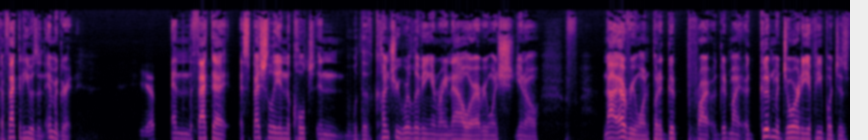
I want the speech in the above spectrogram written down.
the fact that he was an immigrant Yep. and the fact that especially in the culture in the country we're living in right now where everyone sh- you know not everyone but a good pri- a good a good majority of people just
